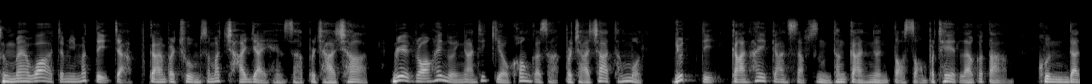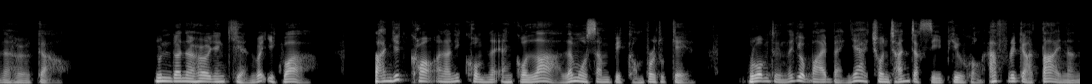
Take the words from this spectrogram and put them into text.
ถึงแม้ว่าจะมีมติจากการประชุมสมัชชาใหญ่แห่งสหประชาชาติ เรียกร้องให้หน่วยงานที่เกี่ยวข้องกับสหประชาชาติทั้งหมด ยุติการให้การสนับสนุนทางการเงินต่อสองประเทศแล้วก็ตาม คุณดานาเฮอร์กล่าวคุณดานาเฮอร์ยังเขียนไว้อีกว่า การยึดครองอาณานิคมในแองโกลาและโมซัมบิกของโปรตุเกสรวมถึงนโยบายแบ่งแยกชนชั้นจากสีผิวของแอฟริกาใต้นั้น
